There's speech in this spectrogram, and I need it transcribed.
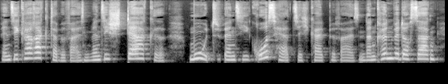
Wenn sie Charakter beweisen, wenn sie Stärke, Mut, wenn sie Großherzigkeit beweisen, dann können wir doch sagen,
